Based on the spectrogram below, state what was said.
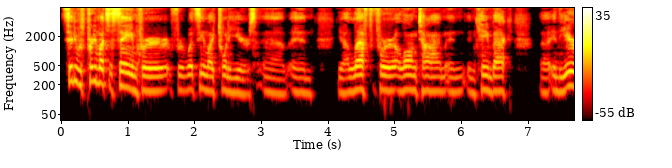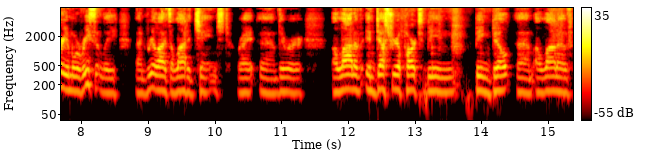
city was pretty much the same for, for what seemed like 20 years. Uh, and, you know, I left for a long time and, and came back, uh, in the area more recently and realized a lot had changed, right? Um, there were, a lot of industrial parks being being built, um, a lot of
